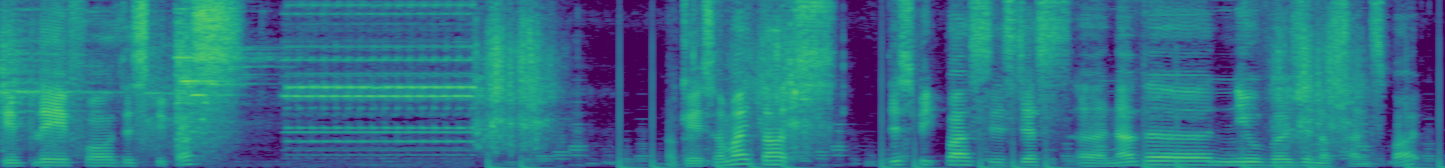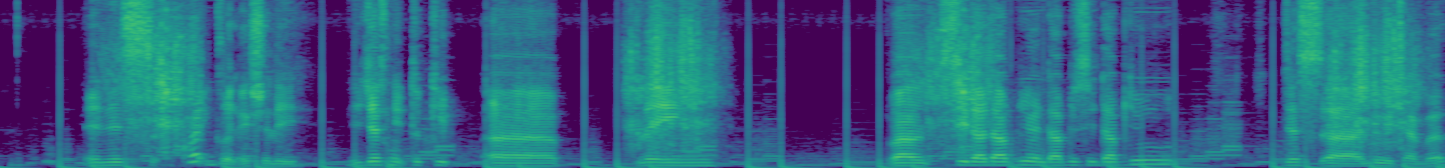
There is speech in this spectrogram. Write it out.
Gameplay for this pass. Okay, so my thoughts. This speed pass is just another new version of Sunspark it is quite good actually you just need to keep uh, playing well CW and WCW just uh, do whichever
